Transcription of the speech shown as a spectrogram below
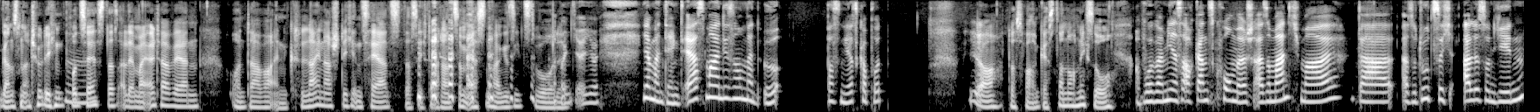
ganz natürlichen Prozess, dass alle immer älter werden. Und da war ein kleiner Stich ins Herz, dass ich da dann zum ersten Mal gesiezt wurde. Ja, man denkt erstmal in diesem Moment, oh, Was ist denn jetzt kaputt? Ja, das war gestern noch nicht so. Obwohl bei mir ist auch ganz komisch. Also manchmal, da, also tut sich alles und jeden,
